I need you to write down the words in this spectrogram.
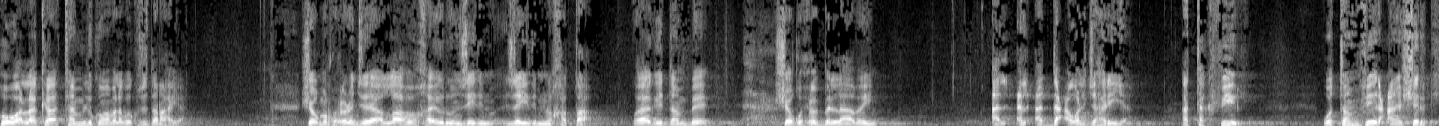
huwa laka tamliku maa malak bay kusi darahayaan. Sheekhu marku wuxuu jiray allahu khayrun zayd ibn اlkhaaab waagii dambe sheekh wuxuu bilaabay addacwa aljahriya altakfiir watanfiir can ashirki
